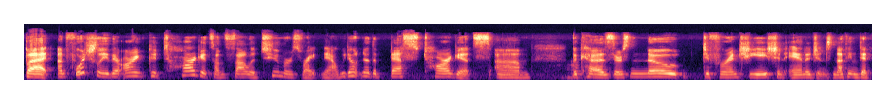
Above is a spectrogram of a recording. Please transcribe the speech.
But unfortunately, there aren't good targets on solid tumors right now. We don't know the best targets. Um, because there's no differentiation antigens, nothing that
